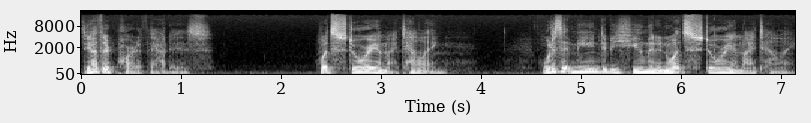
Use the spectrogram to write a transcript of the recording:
the other part of that is what story am I telling? What does it mean to be human and what story am I telling?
